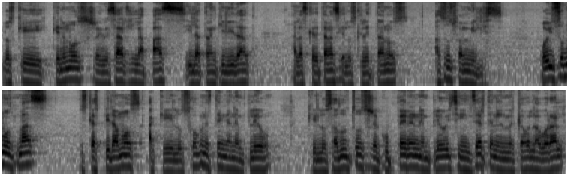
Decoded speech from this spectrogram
los que queremos regresar la paz y la tranquilidad a las queretanas y a los queretanos, a sus familias. Hoy somos más los que aspiramos a que los jóvenes tengan empleo, que los adultos recuperen empleo y se inserten en el mercado laboral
